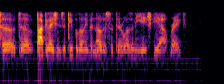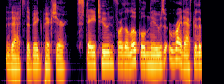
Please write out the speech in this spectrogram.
to, to populations that people don't even notice that there was an EHD outbreak. That's the big picture. Stay tuned for the local news right after the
